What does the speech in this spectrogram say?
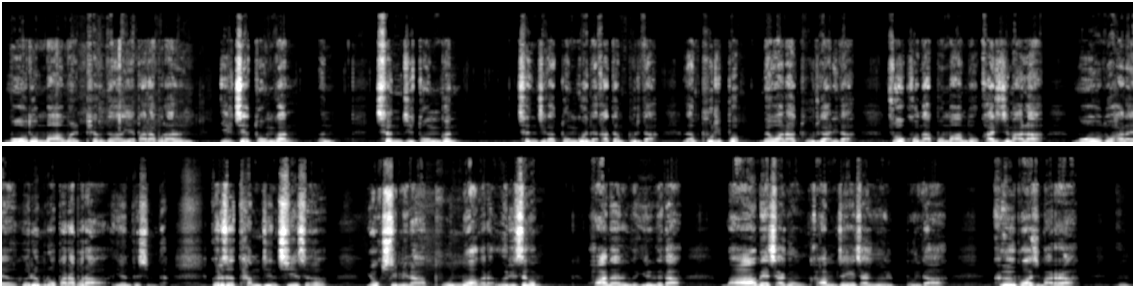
모든 마음을 평등하게 바라보라는 일체 동관은 천지 동건, 천지가 동건이다. 같은 뿌리다. 그 다음 불이법, 너와 나 둘이 아니다. 좋고 나쁜 마음도 가리지 말라. 모두 하나의 흐름으로 바라보라. 이런 뜻입니다. 그래서 탐진치에서 욕심이나 분노하거나 어리석음, 화나는 거 이런 거 다 마음의 작용, 감정의 작용일 뿐이다. 거부하지 말아라. 응?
